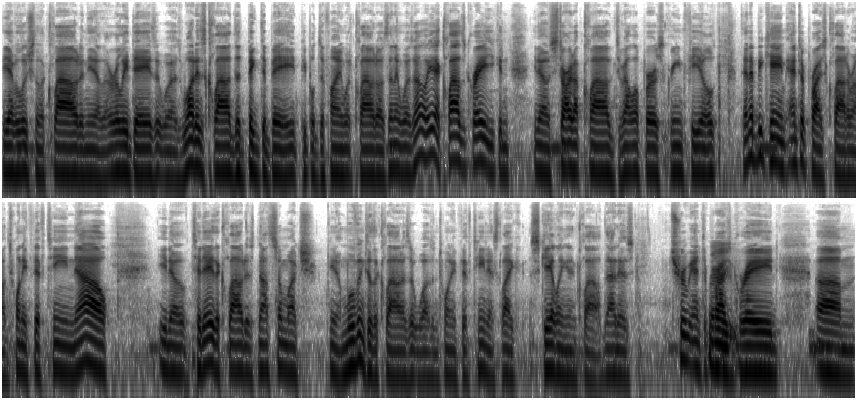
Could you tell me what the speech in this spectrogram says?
the evolution of the cloud and you know the early days it was what is cloud? The big debate people define what cloud was. Then it was oh yeah cloud's great. You can you know start up cloud developers greenfield. Then it became enterprise cloud around 2015 now you know today the cloud is not so much you know moving to the cloud as it was in 2015 it's like scaling in cloud. That is true enterprise right. grade um,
